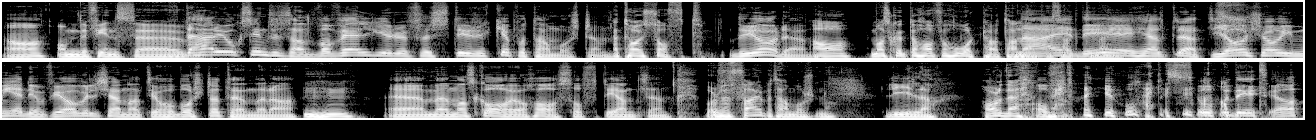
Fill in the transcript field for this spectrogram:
Ja. Om det finns... Eh, Det här är också intressant. Vad väljer du för styrka på tandborsten? jag tar ju soft. Du gör det? Ja, man ska inte ha för hårt har tandläkaren Nej, sagt till mig. det är helt rätt. Jag kör ju medium för jag vill känna att jag har borstat tänderna. Eh, Men man ska ju ha soft egentligen. Vad är det för färg på tandborsten då? Lila. Har du det? Ofta. jo, det är jo, det ja.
